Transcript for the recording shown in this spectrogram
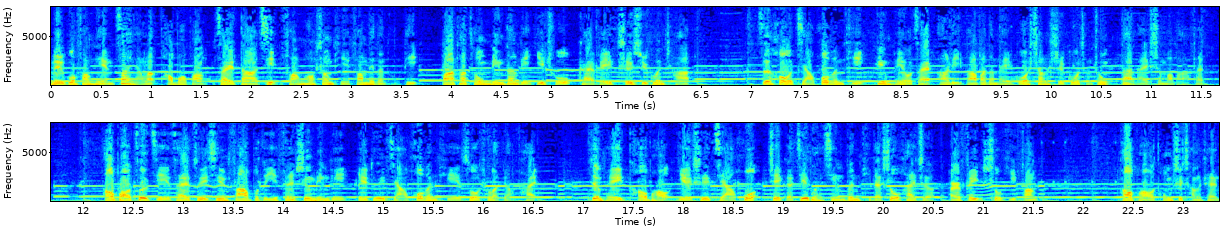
美国方面赞扬了淘宝网在打击仿冒商品方面的努力，把它从名单里移除，改为持续观察。”此后，假货问题并没有在阿里巴巴的美国上市过程中带来什么麻烦。淘宝自己在最新发布的一份声明里，也对假货问题做出了表态，认为淘宝也是假货这个阶段性问题的受害者，而非受益方。淘宝同时承认，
